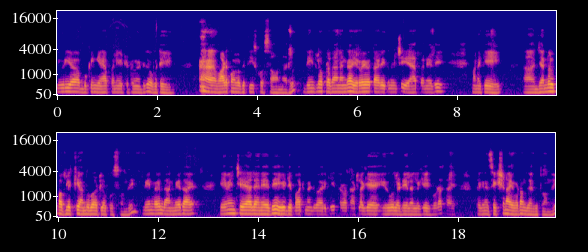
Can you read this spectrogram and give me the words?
యూరియా బుకింగ్ యాప్ అనేటటువంటిది ఒకటి వాడకంలోకి తీసుకొస్తా ఉన్నారు. దీంట్లో ప్రధానంగా ఇరవయో తారీఖు నుంచి యాప్ అనేది మనకి జనరల్ పబ్లిక్కి అందుబాటులోకి వస్తుంది. మెయిన్ వైల్ దాని మీద ఏమేం చేయాలి అనేది డిపార్ట్మెంట్ వారికి తర్వాత అట్లాగే ఎరువుల డీలర్లకి కూడా త- తగిన శిక్షణ ఇవ్వడం జరుగుతుంది.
